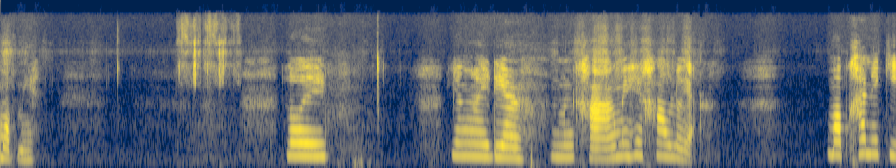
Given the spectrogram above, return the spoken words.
หมอบไง เลย ยังไงเดียมันค้างไม่ให้เข้าเลยอะมอบคาเนกิ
